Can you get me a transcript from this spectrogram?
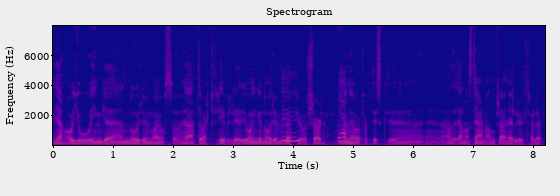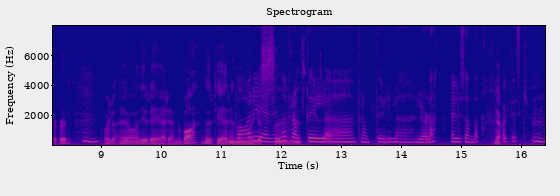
Ja, og Jo Inge Norum var jo også ja, etter hvert frivillig. Jo Inge Norum mm. løper jo sjøl. Ja. Han er jo faktisk eh, en av stjernene fra hele ultraløperklubb. Mm. Og er jo regjerende var regjerende var regjerende eh, fram til, eh, fram til eh, lørdag. Eller søndag, faktisk. Mm.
